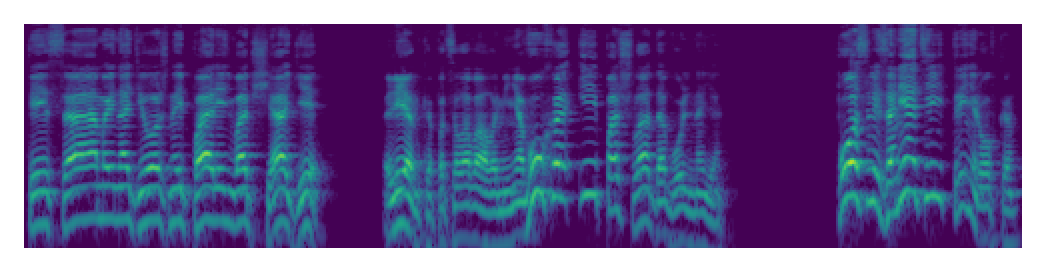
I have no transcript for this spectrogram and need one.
«Ты самый надежный парень в общаге!» Ленка поцеловала меня в ухо и пошла довольная. После занятий тренировка.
